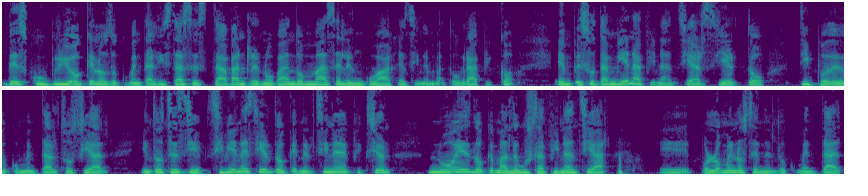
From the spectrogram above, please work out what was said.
descubrió que los documentalistas estaban renovando más el lenguaje cinematográfico, empezó también a financiar cierto tipo de documental social. Entonces, si, bien es cierto que en el cine de ficción no es lo que más le gusta financiar, eh, por lo menos en el documental,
